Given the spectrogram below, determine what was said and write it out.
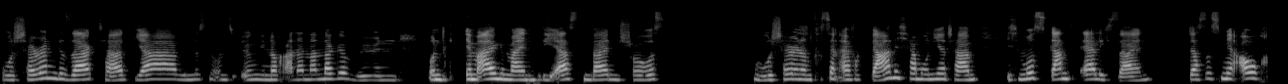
wo Sharon gesagt hat, ja, wir müssen uns irgendwie noch aneinander gewöhnen. Und im Allgemeinen die ersten beiden Shows, wo Sharon und Christian einfach gar nicht harmoniert haben. Ich muss ganz ehrlich sein, das ist mir auch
